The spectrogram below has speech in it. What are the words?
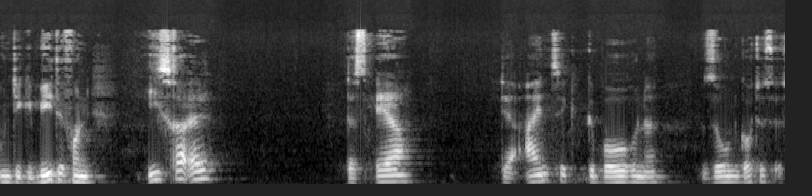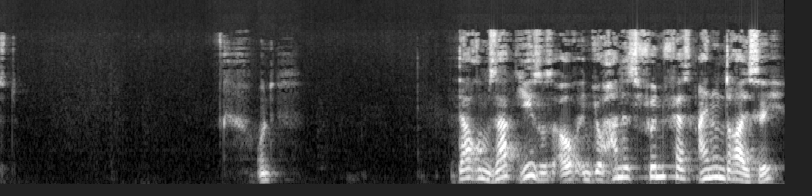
und die Gebiete von Israel, dass er der einzig geborene Sohn Gottes ist. Und Darum sagt Jesus auch in Johannes 5, Vers 31,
